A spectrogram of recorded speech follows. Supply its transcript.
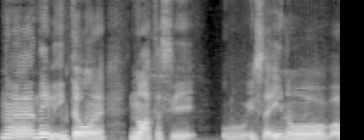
na, nele. Então, é, nota-se isso aí no.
